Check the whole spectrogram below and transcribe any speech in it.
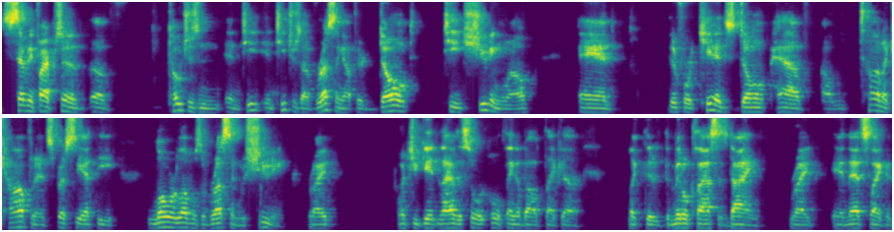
75% of, of coaches and and, te- and teachers of wrestling out there don't teach shooting well, and therefore kids don't have a ton of confidence, especially at the lower levels of wrestling with shooting. Right? Once you get, and I have this whole, whole thing about like uh like the the middle class is dying, right? And that's like a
